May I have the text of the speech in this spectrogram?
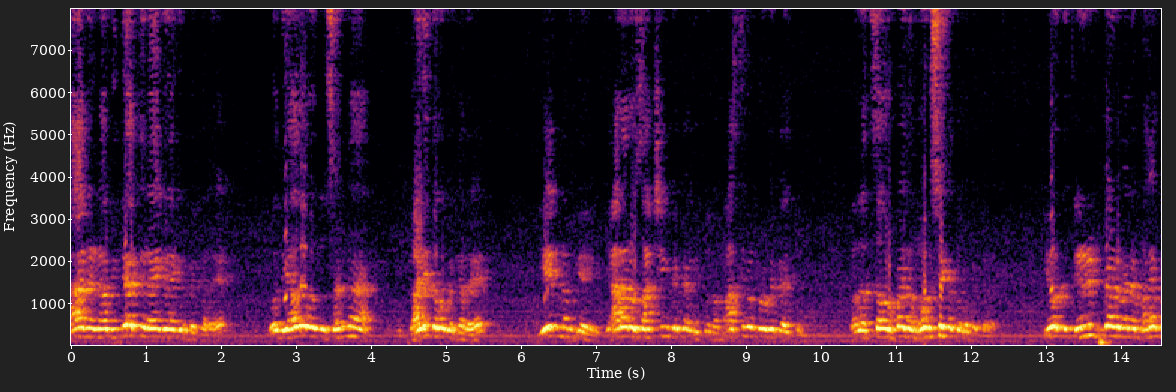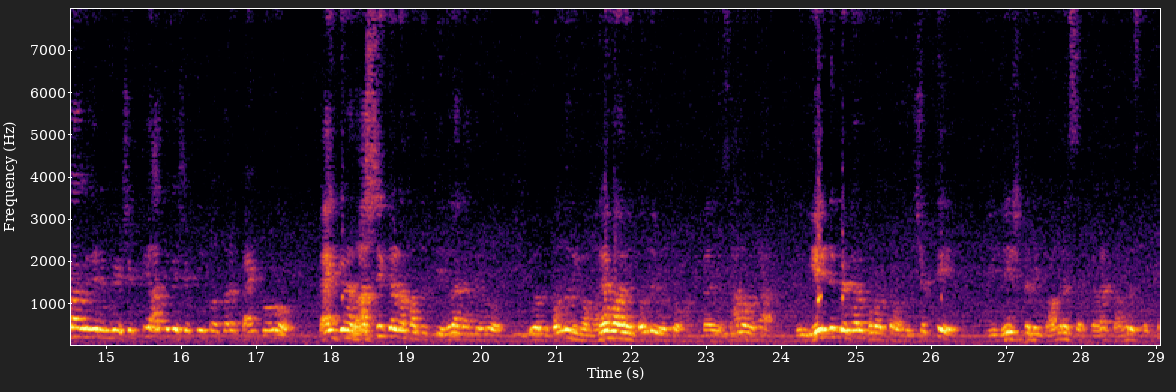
ನಾನು, ನಾವು ವಿದ್ಯಾರ್ಥಿ ನಾಯಕರಾಗಿರ್ಬೇಕಾದ್ರೆ ಒಂದು ಯಾವ್ದೋ ಒಂದು ಸಣ್ಣ ಗಾಡಿ ತಗೋಬೇಕಾದ್ರೆ ಏನ್ ನಮ್ಗೆ ಯಾರು ಸಾಕ್ಷಿ ಬೇಕಾಗಿತ್ತು, ನಮ್ಮ ಆಸ್ತಿಗಳು ಕೊಡ್ಬೇಕಾಗಿತ್ತು, ಒಂದ್ ಹತ್ತು ಸಾವಿರ ರೂಪಾಯಿ ನಾವು ಮೋಟರ್ ತಗೋಬೇಕಾದ್ರೆ. ಇವತ್ತು ಕ್ರೆಡಿಟ್ ಕಾರ್ಡ್ ಮೇಲೆ ಮನೆ ಬಾಗಿಲಿಗೆ ನಿಮ್ಗೆ ಶಕ್ತಿ, ಆರ್ಥಿಕ ಶಕ್ತಿ ಇತ್ತು ಅಂತಾರೆ ಬ್ಯಾಂಕ್ ಅವರು ಬ್ಯಾಂಕಿನ ರಾಷ್ಟ್ರೀಕರಣ ಪದ್ಧತಿ, ಇಂದಿರಾ ಗಾಂಧಿ ಅವರು ಇವತ್ತು ಬಂದು ನಿಮ್ಮ ಮನೆ ಬಾಗಿಲಿಗೆ ಬಂದು ಇವತ್ತು ಸಾಲವನ್ನ ನಿಮ್ಗೆ ಏನು ಬೇಕಾದ್ರೂ ಕೊಡುವಂತ ಒಂದು ಶಕ್ತಿ ಈ ದೇಶದಲ್ಲಿ ಕಾಂಗ್ರೆಸ್ ಸರ್ಕಾರ, ಕಾಂಗ್ರೆಸ್ ಪಕ್ಷ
